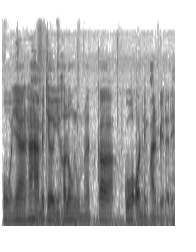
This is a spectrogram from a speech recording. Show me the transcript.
โอ้ยถ้าหาไม่เจออย่างงี้เขาลงหลุมแล้วก็กูก็อดหนึ่งพันเบตอะดิ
